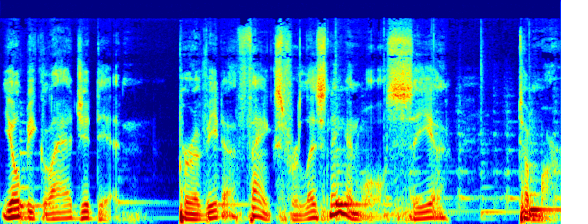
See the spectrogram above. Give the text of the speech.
You'll be glad you did. Pura Vida, thanks for listening, and we'll see you tomorrow.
